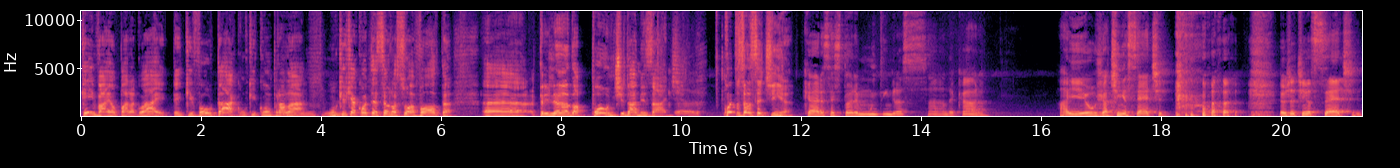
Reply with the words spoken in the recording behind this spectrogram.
quem vai ao Paraguai tem que voltar com o que compra lá. O que, que aconteceu na sua volta é, trilhando a ponte da amizade? Quantos anos você tinha? Cara, essa história é muito engraçada, cara. Aí eu já tinha sete. eu já tinha sete.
